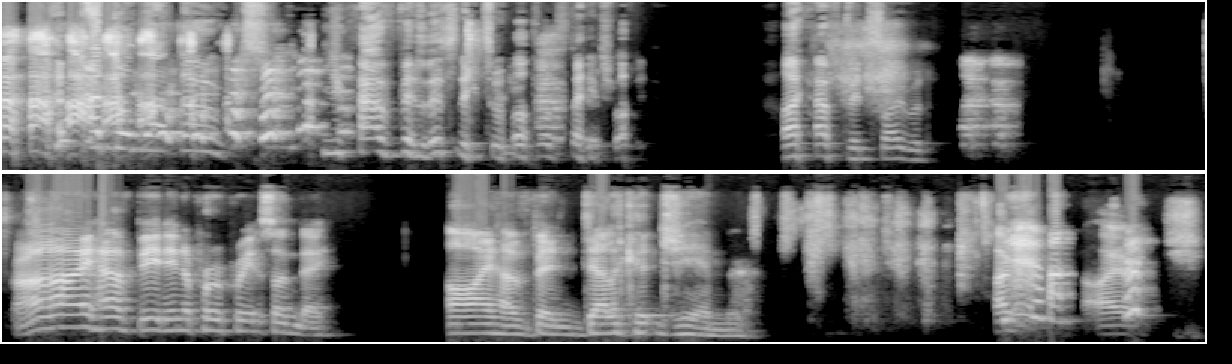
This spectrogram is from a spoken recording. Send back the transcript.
on that note, you have been listening to World One Stage One. I have been Simon. I have been inappropriate Sunday. I have been delicate Jim. I'm Irish.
